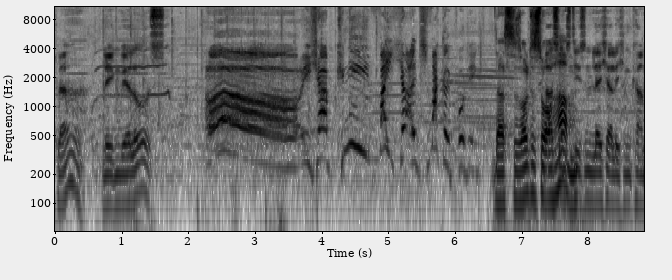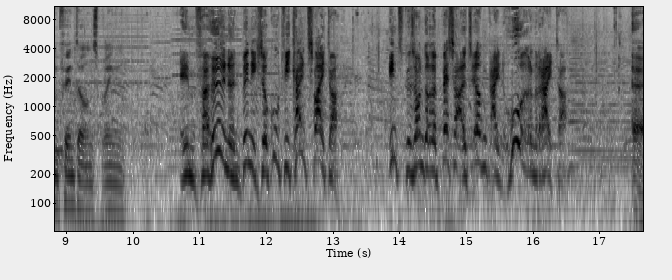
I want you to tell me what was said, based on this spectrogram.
Klar, legen wir los. Ich hab Knie weicher als Wackelpudding. Das solltest du Lass auch haben. uns diesen lächerlichen Kampf hinter uns bringen. Im Verhöhnen bin ich so gut wie kein Zweiter. Insbesondere besser als irgendein Hurenreiter. Äh,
